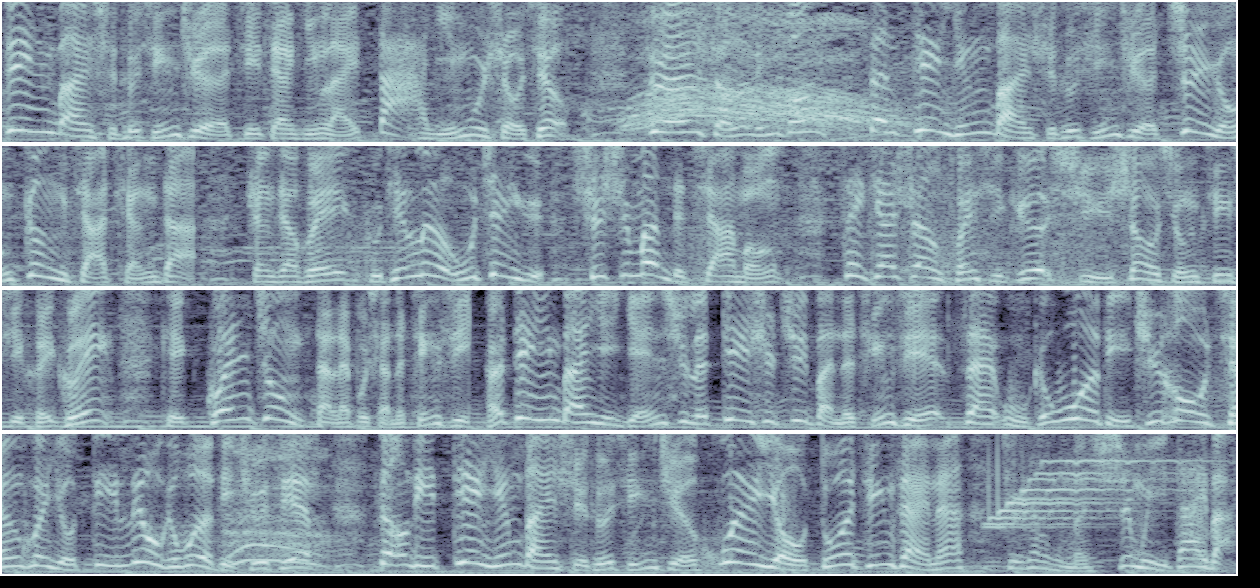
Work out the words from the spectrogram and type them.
电影版《使徒行者》即将迎来大荧幕首秀。虽然少了林峰，但电影版《使徒行者》阵容更加强大，张家辉、古天乐、吴镇宇、佘诗曼的加盟，再加上欢喜哥许绍雄惊喜回归，给观众带来不少的惊喜。而电影版也延续了电视剧版的情节，在五个卧底之后，将会有第六个卧底出现。到底电影版《使徒行者》会有多精彩呢？就让我们拭目以待吧。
